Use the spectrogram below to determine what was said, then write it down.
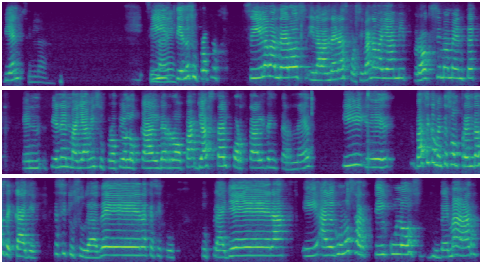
¿bien? Sin la- sin y la E. tiene su propio, sí, lavanderos y lavanderas, por si van a Miami próximamente, en, tiene en Miami su propio local de ropa, ya está el portal de internet y eh, básicamente son prendas de calle, que si tu sudadera, que si tu, tu playera y algunos artículos de mar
